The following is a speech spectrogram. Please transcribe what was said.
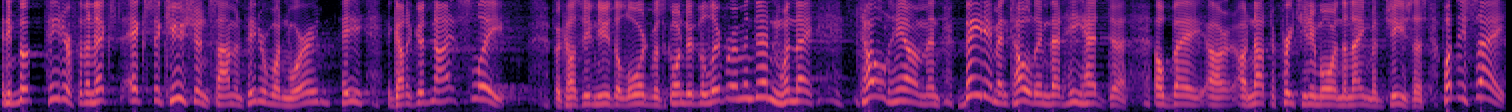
And he booked Peter for the next execution. Simon Peter wasn't worried. He got a good night's sleep because he knew the Lord was going to deliver him and didn't. When they told him and beat him and told him that he had to obey or, or not to preach anymore in the name of Jesus, what did he say?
